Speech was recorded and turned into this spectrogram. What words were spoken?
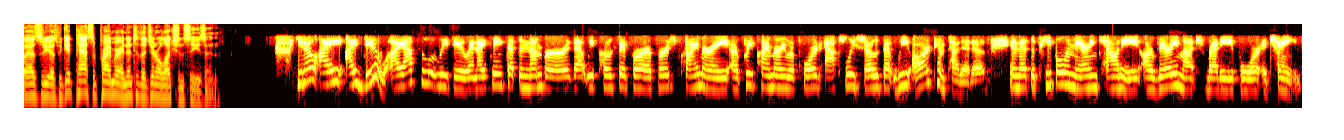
as we as we get past the primary and into the general election season? You know, I I do. I absolutely do, and I think that the number that we posted for our first primary, our pre-primary report, actually shows that we are competitive, and that the people in Marion County are very much ready for a change.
